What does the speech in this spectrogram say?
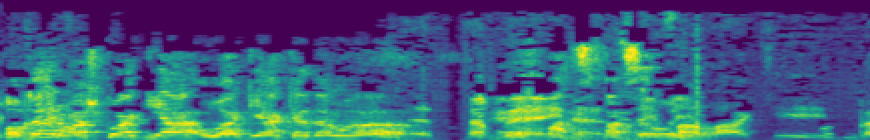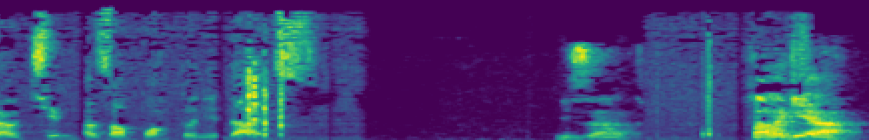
Roberto, eu acho que o Aguiar, o Aguiar quer dar uma, é, também, uma né? participação né? aí. falar que para o time das oportunidades. Exato. Fala, Aguiar.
